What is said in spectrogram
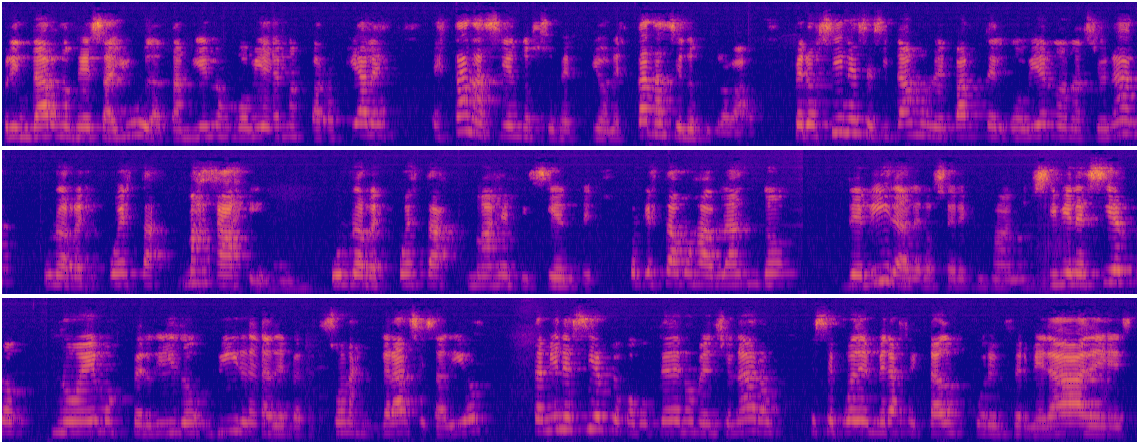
brindarnos esa ayuda. También los gobiernos parroquiales están haciendo su gestión, están haciendo su trabajo, pero sí necesitamos de parte del gobierno nacional una respuesta más ágil, una respuesta más eficiente, porque estamos hablando de vida de los seres humanos. Si bien es cierto, no hemos perdido vida de personas, gracias a Dios, también es cierto, como ustedes lo mencionaron, que se pueden ver afectados por enfermedades.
